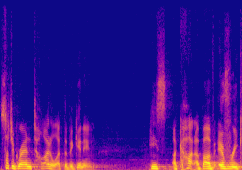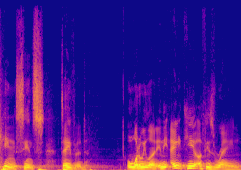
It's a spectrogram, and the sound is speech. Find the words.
Such a grand title at the beginning. He's a cut above every king since David. Well, what do we learn? In the eighth year of his reign,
